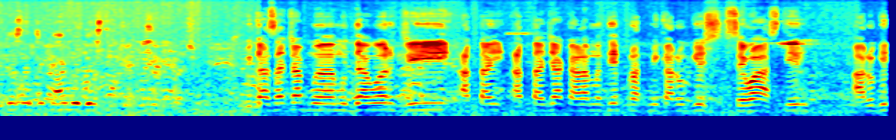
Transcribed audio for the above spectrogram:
विकासाचे काय मुद्दे असतील जनतेसाठी तुमचे? विकासाच्या मुद्द्यावर जी आत्ता आत्ता ज्या काळामध्ये प्राथमिक आरोग्य सेवा असतील आरोग्य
